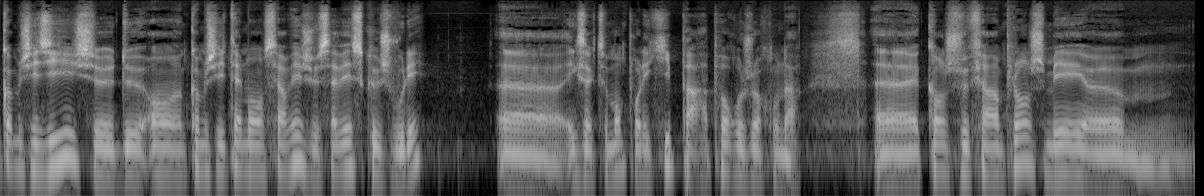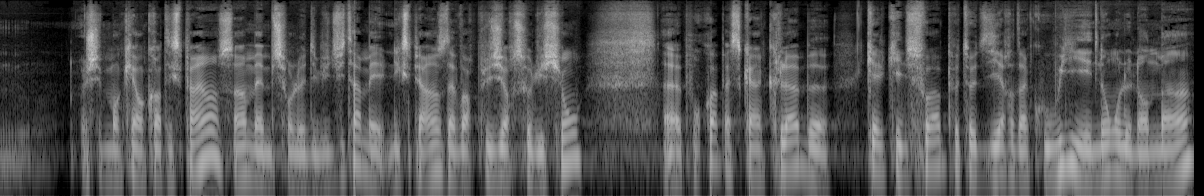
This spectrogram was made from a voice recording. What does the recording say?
comme j'ai dit, je- comme j'ai tellement observé, je savais ce que je voulais. exactement pour l'équipe par rapport aux joueurs qu'on a. Quand je veux faire un plan, je mets. J'ai manqué encore d'expérience, hein, même sur le début de Vita, mais l'expérience d'avoir plusieurs solutions. Euh, pourquoi? Parce qu'un club, quel qu'il soit, peut te dire d'un coup oui et non le lendemain,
